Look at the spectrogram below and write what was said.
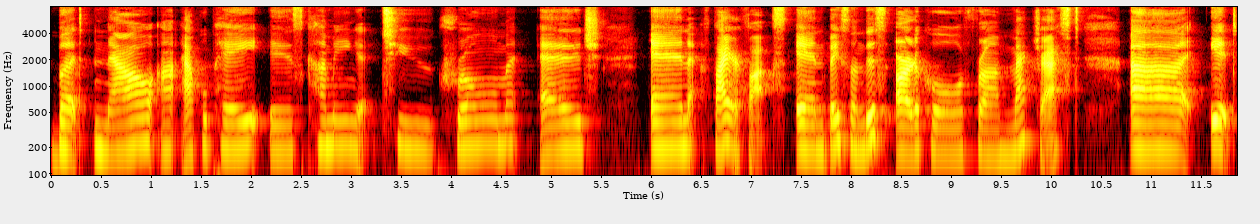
But now uh, Apple Pay is coming to Chrome, Edge, and Firefox. And based on this article from MacTrast, uh, it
